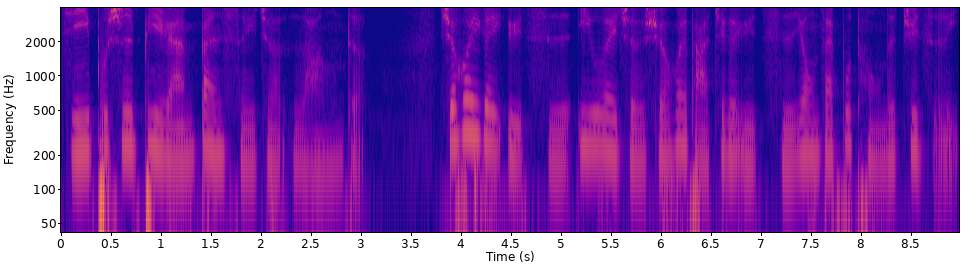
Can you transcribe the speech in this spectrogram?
即不是必然伴随着“狼”的。学会一个语词，意味着学会把这个语词用在不同的句子里。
